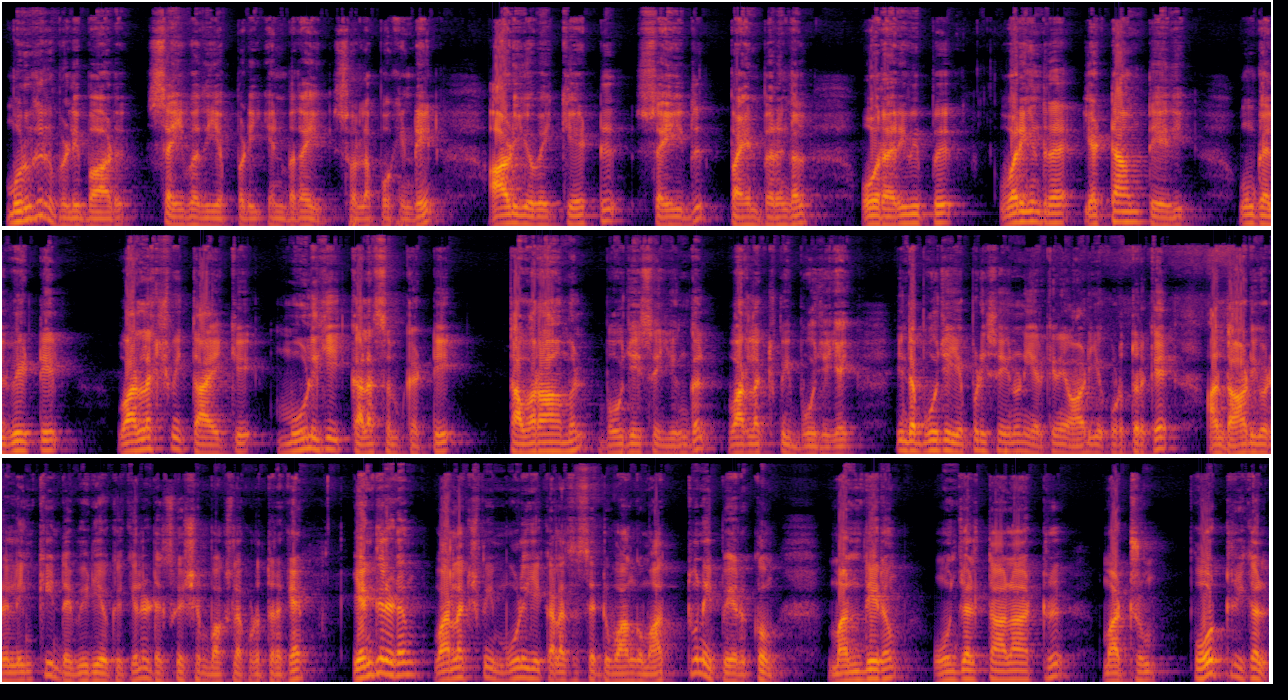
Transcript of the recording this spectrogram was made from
முருகர் வழிபாடு செய்வது எப்படி என்பதை சொல்லப் போகின்றேன். ஆடியோவை கேட்டு செய்து பயன்பெறுங்கள். ஓர் அறிவிப்பு. வருகின்ற எட்டாம் தேதி உங்கள் வீட்டில் வரலட்சுமி தாய்க்கு மூலிகை கலசம் கட்டி தவறாமல் பூஜை செய்யுங்கள். வரலட்சுமி பூஜையை இந்த பூஜை எப்படி செய்யணும்னு ஏற்கனவே ஆடியோ கொடுத்துருக்கேன். அந்த ஆடியோட லிங்க் இந்த வீடியோக்கு கீழே டிஸ்கிரிப்ஷன் பாக்ஸில் கொடுத்துருக்கேன். எங்களிடம் வரலட்சுமி மூலிகை கலச செட்டு வாங்கும் அத்துணை பேருக்கும் மந்திரம் ஊஞ்சல் தாளாற்று மற்றும் போற்றிகள்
